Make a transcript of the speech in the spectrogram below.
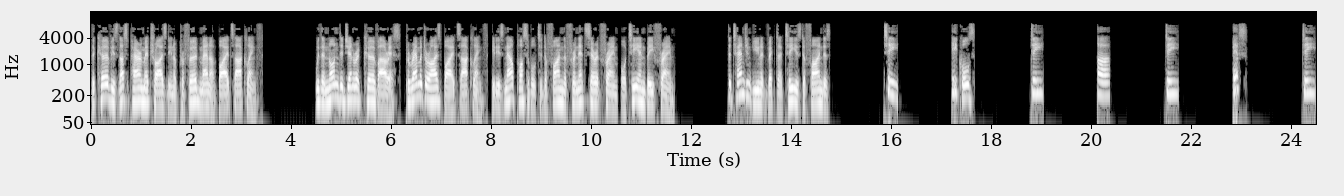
The curve is thus parametrized in a preferred manner by its arc length. With a non-degenerate curve Rs, parameterized by its arc length, it is now possible to define the Frenet-Serret frame or TNB frame. The tangent unit vector t is defined as t equals d r d s d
